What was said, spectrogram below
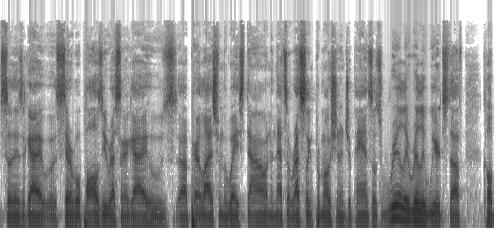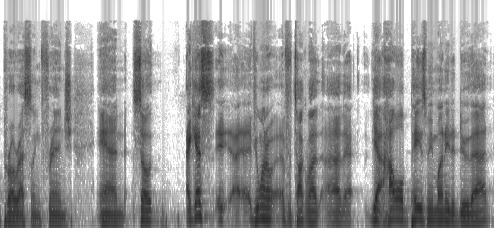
So there's a guy with cerebral palsy wrestling a guy who's uh, paralyzed from the waist down, and that's a wrestling promotion in Japan. So it's really, really weird stuff called Pro Wrestling Fringe. And so I guess if you want to if we talk about uh, that, yeah, Howl pays me money to do that.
